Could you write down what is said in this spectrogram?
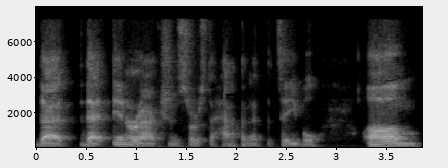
that that interaction starts to happen at the table. Um,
